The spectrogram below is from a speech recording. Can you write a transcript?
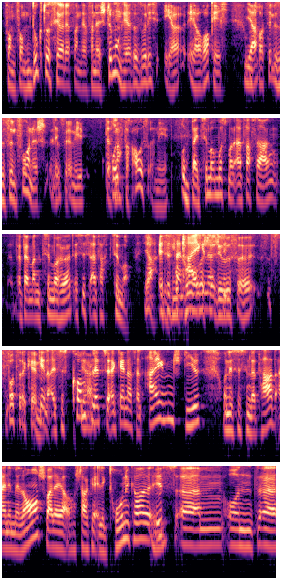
vom, vom Duktus her oder von der, von der Stimmung her, ist es wirklich eher, eher rockig. Ja. Und trotzdem ist es symphonisch. Es ist irgendwie das macht doch aus, Anni. Und bei Zimmer muss man einfach sagen, wenn man Zimmer hört, es ist einfach Zimmer. Ja, es ist ein eigener dieses, äh, es ist vorzuerkennen. Genau, es ist komplett ja. zu erkennen, hat seinen eigenen Stil und es ist in der Tat eine Melange, weil er ja auch ein starker Elektroniker mhm. ist. Ähm, und äh,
